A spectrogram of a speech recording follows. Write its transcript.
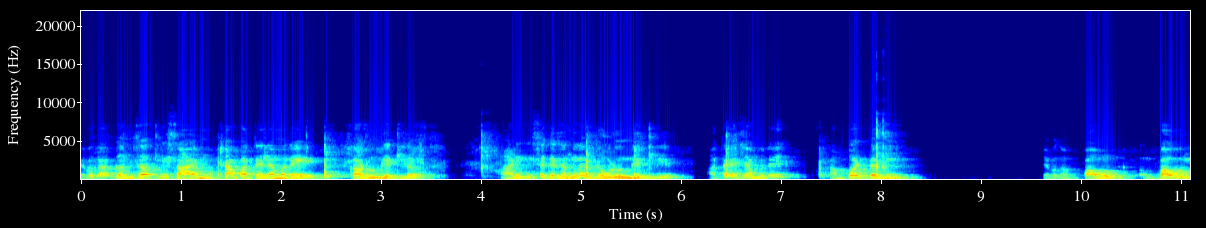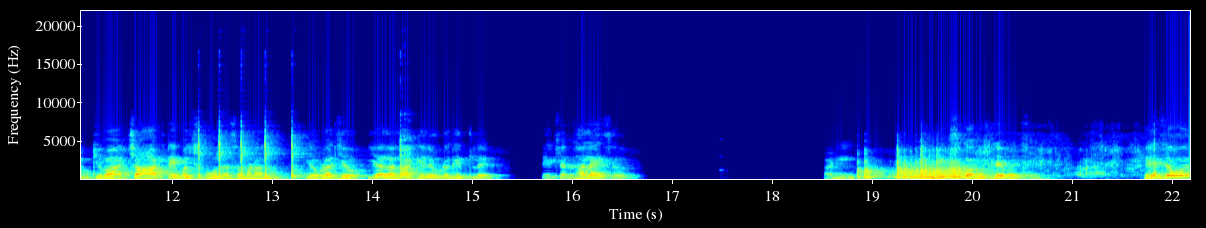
हे बघा गंजातली साय मोठ्या पातेल्यामध्ये काढून घेतलं आणि ही सगळे चांगलं ढवळून घेतली. आता याच्यामध्ये आंबट दही हे बघा पाऊंड बाऊल किंवा चार टेबलस्पून असं म्हणाल एवढा जेव याला लागेल एवढं घेतलं आहे त्याच्यात घालायचं आणि मिक्स करून ठेवायचं. हे जवळ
